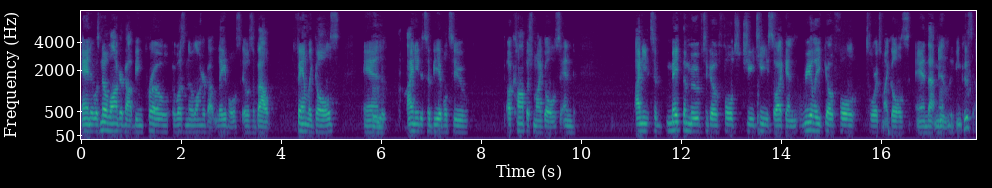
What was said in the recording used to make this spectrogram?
and it was no longer about being pro. It wasn't no longer about labels. It was about family goals and mm. I needed to be able to accomplish my goals and I needed to make the move to go full GT so I can really go full towards my goals and that meant mm. leaving Kusa.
